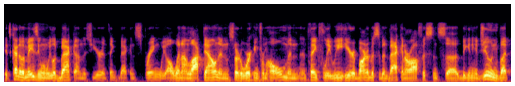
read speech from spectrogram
It's kind of amazing when we look back on this year and think back in spring, we all went on lockdown and started working from home. And, and thankfully, we here at Barnabas have been back in our office since uh, the beginning of June. But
